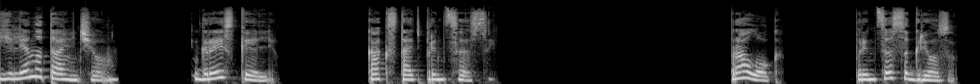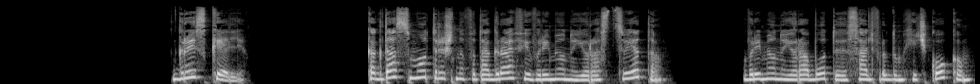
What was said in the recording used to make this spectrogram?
Елена Таничева. Грейс Келли. Как стать принцессой. Пролог. Принцесса Греза. Грейс Келли. Когда смотришь на фотографии времен ее расцвета, времен ее работы с Альфредом Хичкоком,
